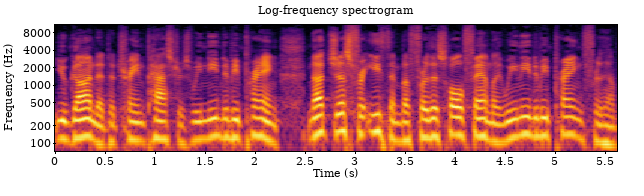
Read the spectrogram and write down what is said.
Uganda to train pastors. We need to be praying, not just for Ethan, but for this whole family. We need to be praying for them.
